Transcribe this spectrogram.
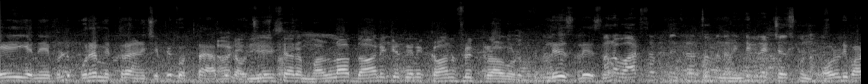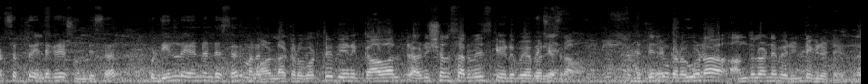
ఏఐ ఎనేబుల్డ్ పురమిత్ర అని చెప్పి కొత్త యాప్ లాంచ్ చేశారు. మళ్ళా దానికి దీనికి కాన్ఫ్లిక్ట్ రాకూడదు. లేదు లేదు మన వాట్సాప్ మనం ఇంటిగ్రేట్ చేసుకున్నాం. ఆల్రెడీ వాట్సాప్తో ఇంటిగ్రేషన్ ఉంది సార్. ఇప్పుడు దీనిలో ఏంటంటే సార్ మన వాళ్ళు అక్కడ కొడితే దీనికి కావాలంటే అడిషనల్ సర్వీస్కి ఇడిపోయే రావాలి. ఇక్కడ కూడా అందులోనే మీరు ఇంటిగ్రేట్ అయ్యింది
